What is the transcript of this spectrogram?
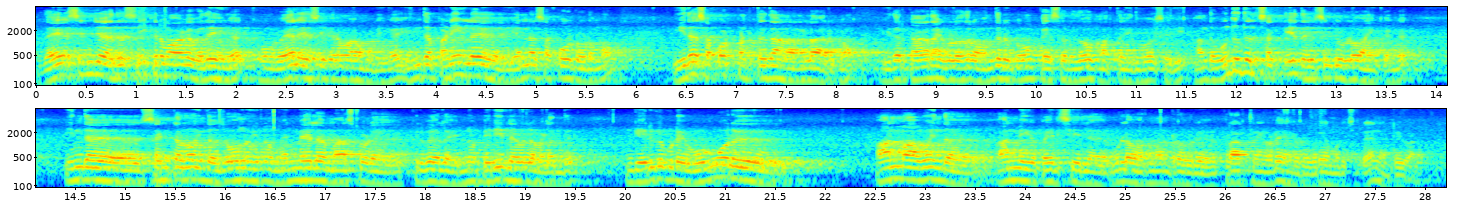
தயவு செஞ்சு அதை சீக்கிரமாக விதையுங்க. உங்கள் வேலையை சீக்கிரமாக முடியுங்க இந்த பணியில் என்ன சப்போர்ட் விடுமோ இதை சப்போர்ட் பண்ணுறதுக்கு தான் நல்லா இருக்கும். இதற்காக தான் இவ்வளோ தூரம் வந்திருக்கோம் பேசுகிறதோ மற்ற இதுவோ சரி. அந்த உந்துதல் சக்தியை தயவு செஞ்சு உள்ளே வாங்கிக்கோங்க. இந்த சென்டரும் இந்த ஜோனும் இன்னும் மென்மேல மாஸ்டரோட கிருவையில் இன்னும் பெரிய லெவலில் வளர்ந்து இங்கே இருக்கக்கூடிய ஒவ்வொரு ஆன்மாவும் இந்த ஆன்மீக பயிற்சியில் உள்ளே வரணுன்ற ஒரு பிரார்த்தனையோடு என்னோட உரையை முடிச்சுக்கிறேன். நன்றி வணக்கம்.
